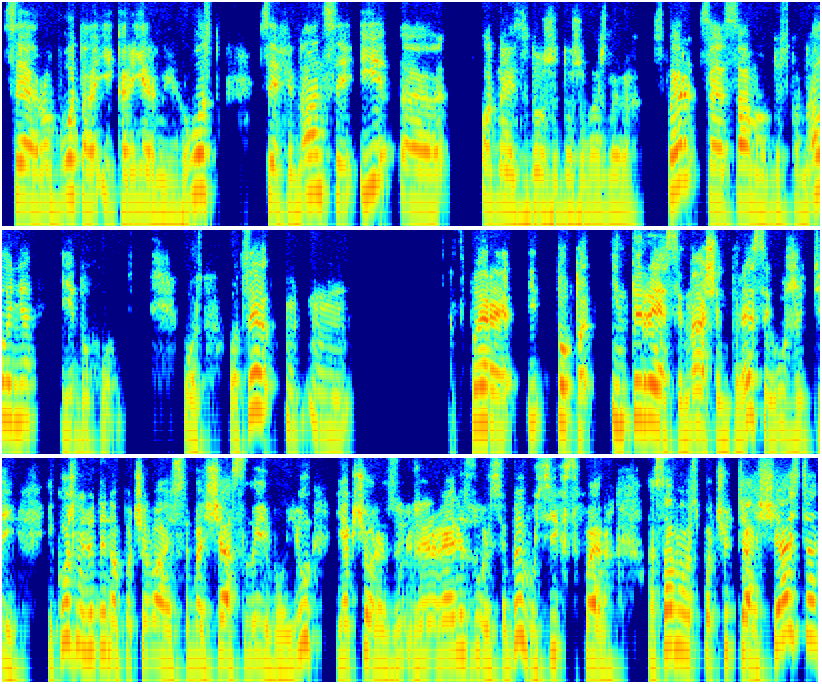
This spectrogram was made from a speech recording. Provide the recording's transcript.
це робота і кар'єрний рост, це фінанси і е, одне з дуже дуже важливих сфер це самовдосконалення і духовність. Ось оце сфери, тобто інтереси, наші інтереси у житті. І кожна людина почуває себе щасливою, якщо реалізує себе в усіх сферах. А саме ось почуття щастя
